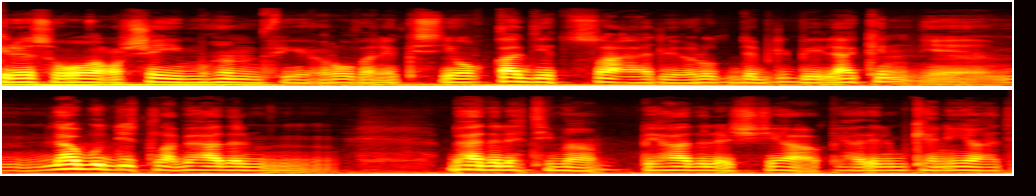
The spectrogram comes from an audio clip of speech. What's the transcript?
جريسون والر شيء مهم في عروض NXT وقد يتصاعد لعروض WWE لكن لابد يطلع بهذا الم... بهذا الاهتمام بهذه الأشياء بهذه الإمكانيات.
